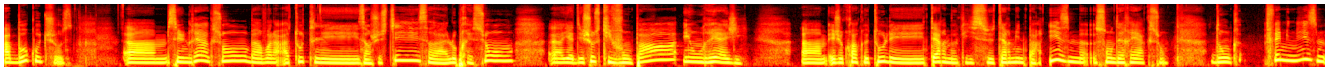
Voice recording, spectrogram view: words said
à beaucoup de choses. Euh, c'est une réaction ben voilà, à toutes les injustices, à l'oppression. Euh, il y a des choses qui vont pas et on réagit. Euh, et je crois que tous les termes qui se terminent par isme sont des réactions. Donc, féminisme,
